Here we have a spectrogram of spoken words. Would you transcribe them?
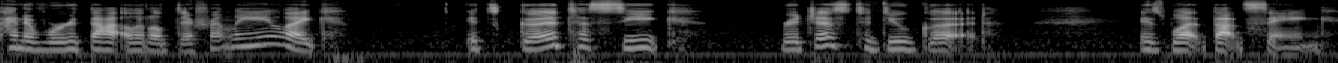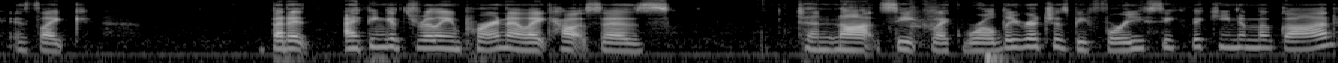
kind of word that a little differently. Like, it's good to seek riches to do good, is what that's saying. It's like, but it I think it's really important. I like how it says to not seek like worldly riches before you seek the kingdom of God.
